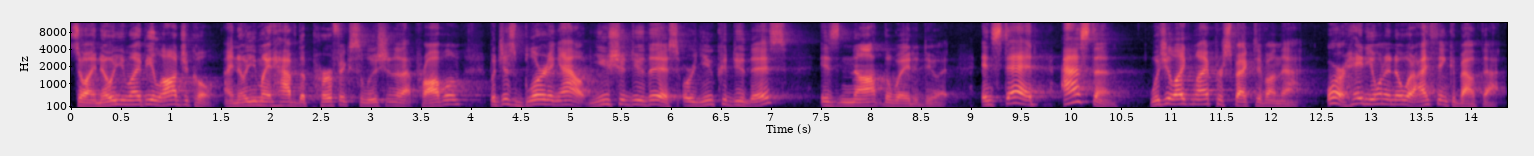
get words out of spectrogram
So I know you might be logical. I know you might have the perfect solution to that problem, but just blurting out, you should do this or you could do this is not the way to do it. Instead, ask them, would you like my perspective on that? Or, hey, do you want to know what I think about that?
